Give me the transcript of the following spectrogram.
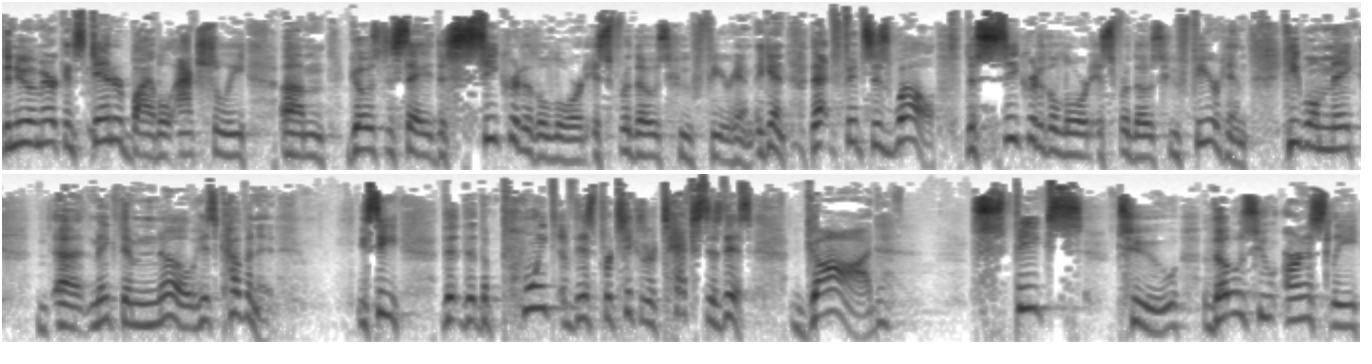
The New American Standard Bible actually um, goes to say, the secret of the Lord is for those who fear him. Again, that fits as well. The secret of the Lord is for those who fear him. He will make, uh, make them know his covenant. You see, the, the, the point of this particular text is this God speaks to those who earnestly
